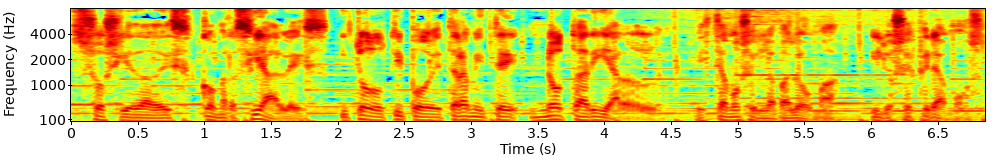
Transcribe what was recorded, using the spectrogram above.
sociedades comerciales y todo tipo de trámite notarial. Estamos en La Paloma y los esperamos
